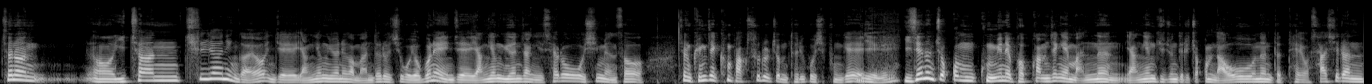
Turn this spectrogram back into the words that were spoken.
저는 어 2007년인가요? 이제 양형위원회가 만들어지고 요번에 이제 양형위원장이 새로 오시면서 저는 굉장히 큰 박수를 좀 드리고 싶은 게 예. 이제는 조금 국민의 법 감정에 맞는 양형 기준들이 조금 나오는 듯해요. 사실은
